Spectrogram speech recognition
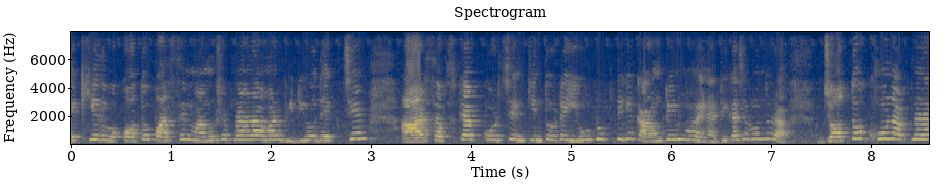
দেখিয়ে দেবো কত পার্সেন্ট মানুষ আপনারা আমার ভিডিও দেখছেন আর সাবস্ক্রাইব করছেন, কিন্তু ওটা ইউটিউব থেকে কাউন্টিং হয় না, ঠিক আছে বন্ধুরা? যতক্ষণ আপনারা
